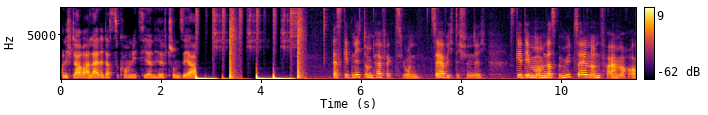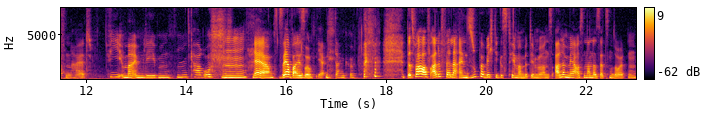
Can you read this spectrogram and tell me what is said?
Und ich glaube, alleine das zu kommunizieren hilft schon sehr. Es geht nicht um Perfektion. Sehr wichtig, finde ich. Es geht eben um das Bemühtsein und vor allem auch Offenheit. Wie immer im Leben. Hm, Caro? Mm, ja, ja, sehr weise. Ja, danke. Das war auf alle Fälle ein super wichtiges Thema, mit dem wir uns alle mehr auseinandersetzen sollten.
